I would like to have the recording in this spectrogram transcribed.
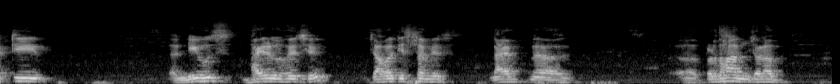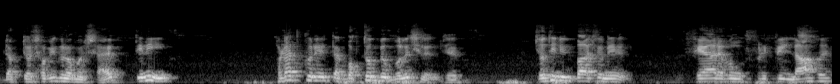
একটি নিউজ ভাইরাল হয়েছে। জামায়াত ইসলামের নায়ব প্রধান জনাব ডক্টর শফিকুর রহমান সাহেব, তিনি হঠাৎ করে তার বক্তব্য বলেছিলেন যে যদি নির্বাচনে ফেয়ার এবং ফ্রি না হয়,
